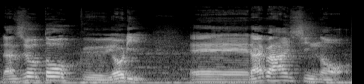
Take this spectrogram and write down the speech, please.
ラジオトークより、えーライブ配信の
